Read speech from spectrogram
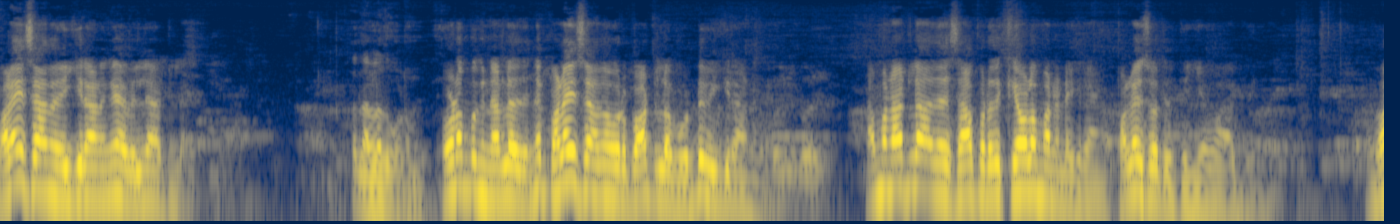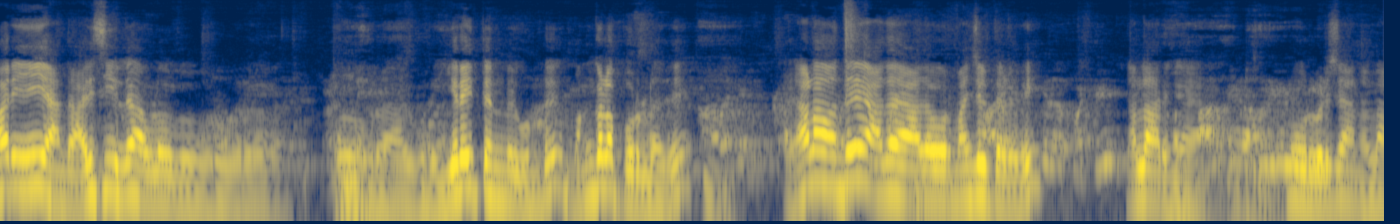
பழைய சாதம் விற்கிறானுங்க வெளிநாட்டில். நல்லது உடம்பு உடம்புக்கு நல்லதுன்னு பழைய சாதம் ஒரு பாட்டில் போட்டு விற்கிறானுங்க நம்ம நாட்டில் அதை சாப்பிட்றது கேவலமாக நினைக்கிறாங்க. பழைய சோத்தை திங்கவா அப்படின்னு. அது மாதிரி அந்த அரிசியில் அவ்வளோ ஒரு ஒரு ஒரு ஒரு ஒரு இறைத்தன்மை உண்டு. மங்கள பொருள் அது. அதனால் வந்து அதை அதை ஒரு மஞ்சள் தடவி நல்லா இருங்க. நூறு வருஷம் நல்லா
